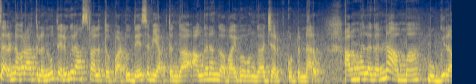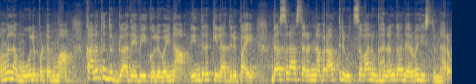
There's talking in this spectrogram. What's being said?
శరణవరాత్రులను తెలుగు రాష్ట్రాలతో పాటు దేశవ్యాప్తంగా అంగరంగ వైభవంగా జరుపుకుంటున్నారు. అమ్మలగన్న అమ్మ ముగ్గురమ్మల మూలపటమ్మ కనకదుర్గాదేవి కొలువైన ఇంద్రకీలాద్రిపై దసరా శరణవరాత్రి ఉత్సవాలు ఘనంగా నిర్వహిస్తున్నారు.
